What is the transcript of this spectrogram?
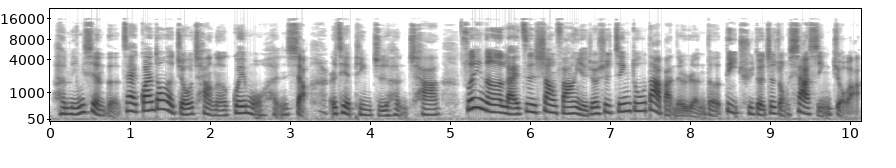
很明显的，在关东的酒厂呢，规模很小，而且品质很差，所以呢，来自上方，也就是京都、大阪的人的地区的这种下行酒啊，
